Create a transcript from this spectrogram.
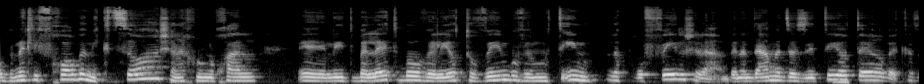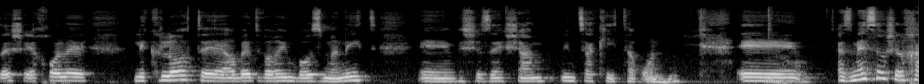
או באמת לבחור במקצוע שאנחנו נוכל אה, להתבלט בו ולהיות טובים בו ומתאים לפרופיל של הבן אדם התזזיתי יותר וכזה שיכול אה, לקלוט אה, הרבה דברים בו זמנית אה, ושזה שם נמצא כיתרון. אה, אז מסר שלך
